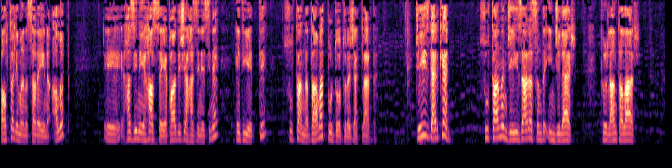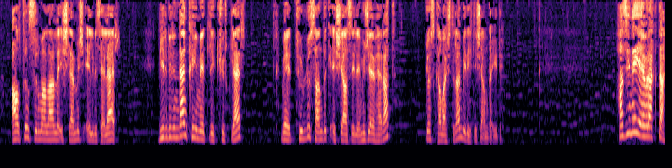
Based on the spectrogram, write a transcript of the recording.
Balta Limanı sarayını alıp e, hazineyi hassaya, padişah hazinesine hediye etti. Sultanla damat burada oturacaklardı. Ceyiz derken sultanın ceyizi arasında inciler, pırlantalar, altın sırmalarla işlenmiş elbiseler, birbirinden kıymetli kürkler ve türlü sandık eşyası ile mücevherat göz kamaştıran bir ihtişamdaydı. Hazine-i evrakta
